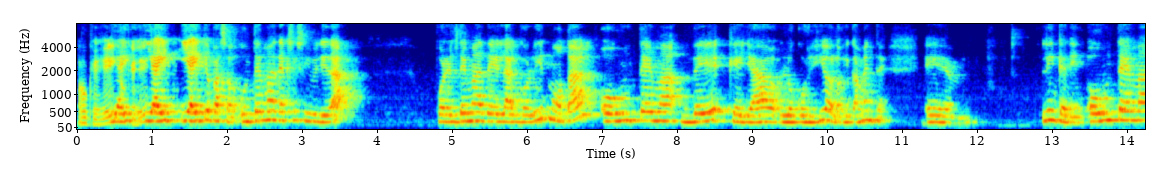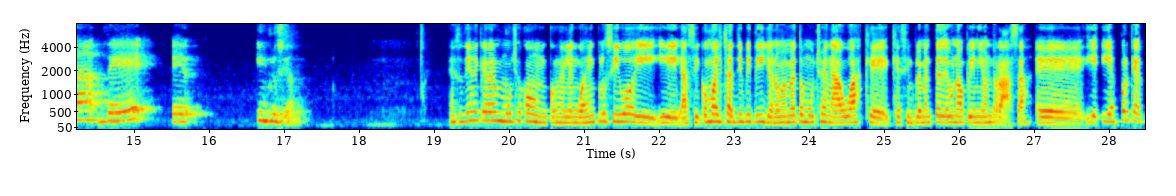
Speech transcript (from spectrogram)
Ok. ¿Y ahí, Y, ahí, ¿Y ahí qué pasó? ¿Un tema de accesibilidad por el tema del algoritmo tal o un tema de que ya lo corrigió, lógicamente? Eh, LinkedIn o un tema de eh, inclusión? Eso tiene que ver mucho con, el lenguaje inclusivo y, así como el chat GPT, yo no me meto mucho en aguas que, simplemente de una opinión rasa. Eh, y, es porque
